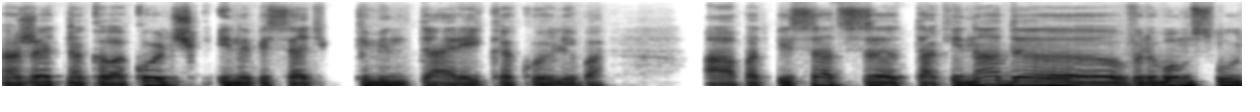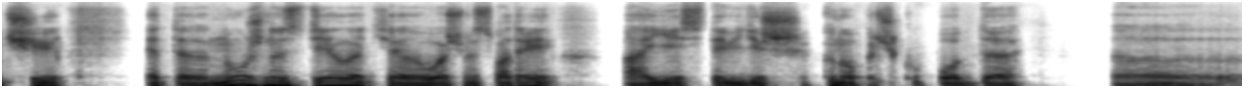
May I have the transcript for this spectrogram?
нажать на колокольчик и написать комментарий какой-либо. А подписаться так и надо, в любом случае это нужно сделать. В общем, смотри, а если ты видишь кнопочку под э,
